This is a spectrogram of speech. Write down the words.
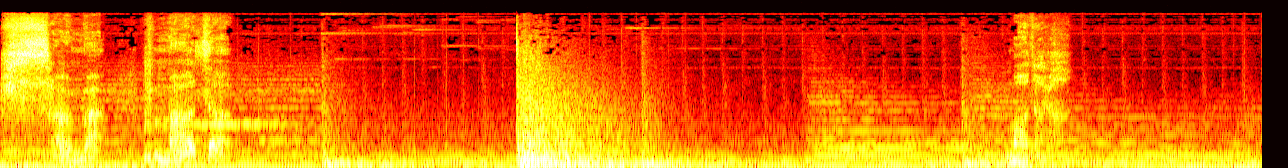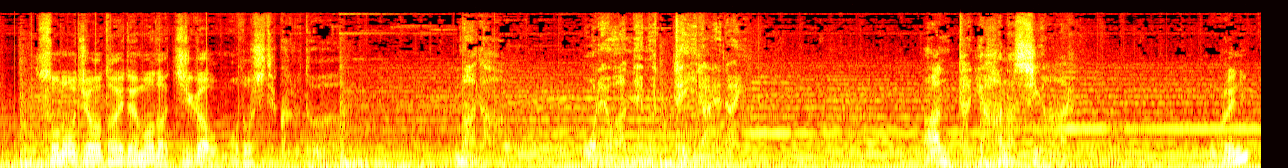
貴様まだ。まだらその状態でまだ自我を戻してくるとは。まだ俺は眠っていられない。あんたに話がある。俺に？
